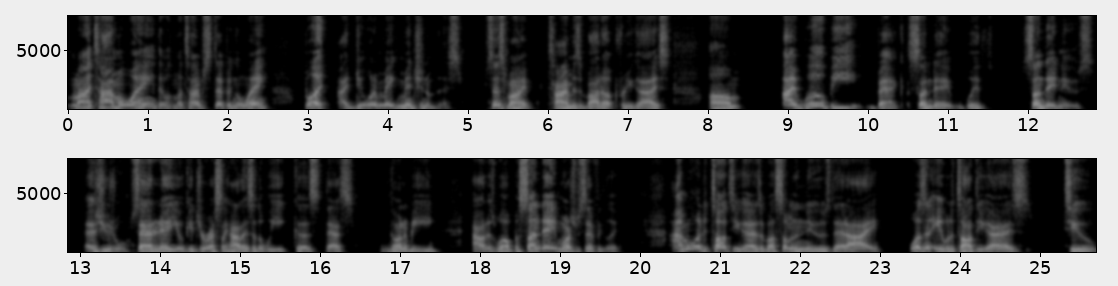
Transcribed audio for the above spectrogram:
my time away. That was my time stepping away. But I do want to make mention of this. Since my time is about up for you guys, um, I will be back Sunday with Sunday news as usual. Saturday, you'll get your wrestling highlights of the week because that's going to be out as well. But Sunday, more specifically, I'm going to talk to you guys about some of the news that I wasn't able to talk to you guys to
